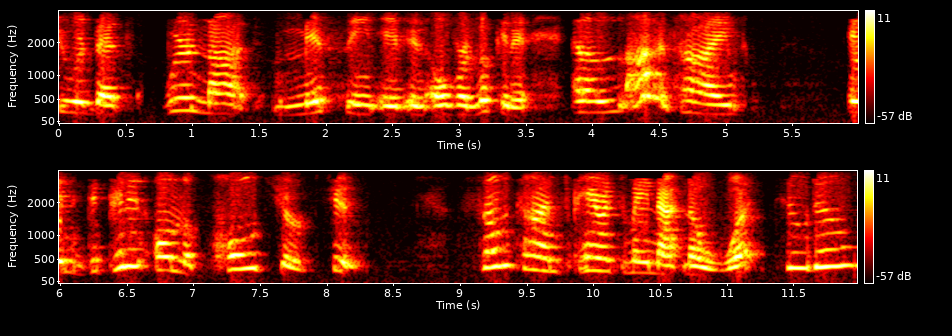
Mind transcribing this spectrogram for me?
sure that we're not missing it and overlooking it. And a lot of times, and depending on the culture too, sometimes parents may not know what to do,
